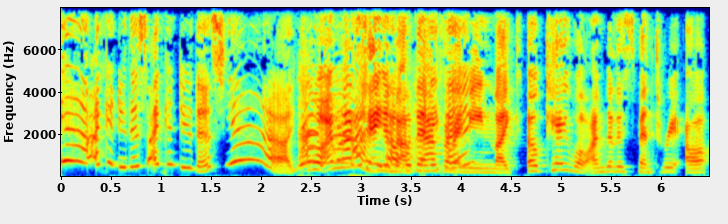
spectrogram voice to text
yeah, I can do this. I can do this. Yeah, yeah. Well, I'm not I saying about with that, but I mean, like, okay, well, I'm going to spend three. I'll,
